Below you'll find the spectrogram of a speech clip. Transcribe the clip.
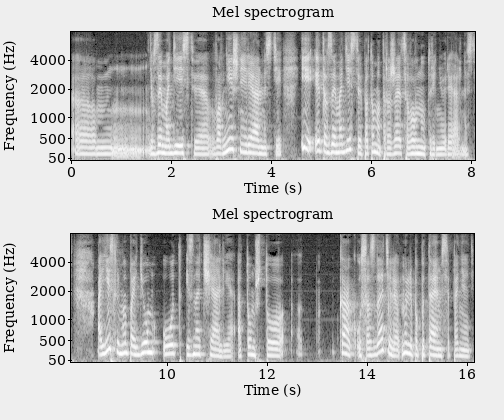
э, взаимодействие во внешней реальности, и это взаимодействие потом отражается во внутреннюю реальность. А если мы пойдем от изначалия, о том, что как у создателя, ну или попытаемся понять,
